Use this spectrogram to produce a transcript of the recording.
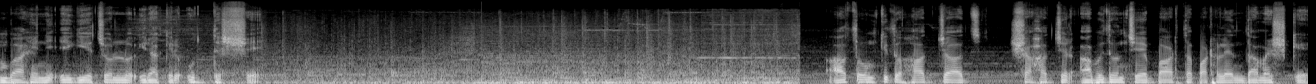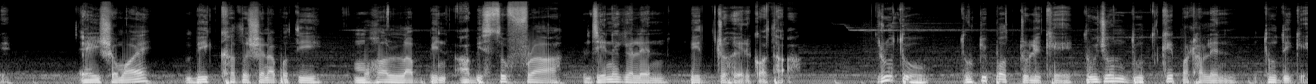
বাহিনী এগিয়ে চলল ইরাকের উদ্দেশ্যে। আতঙ্কিত হাজ্জাজ সাহায্যের আবেদন চেয়ে বার্তা পাঠালেন দামেশকে। এই সময় বিখ্যাত সেনাপতি মোহাল্লাব বিন আবি সুফরা জেনে গেলেন বিদ্রোহের কথা। দ্রুত দুটি পত্র লিখে দুজন দূতকে পাঠালেন দুদিকে।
